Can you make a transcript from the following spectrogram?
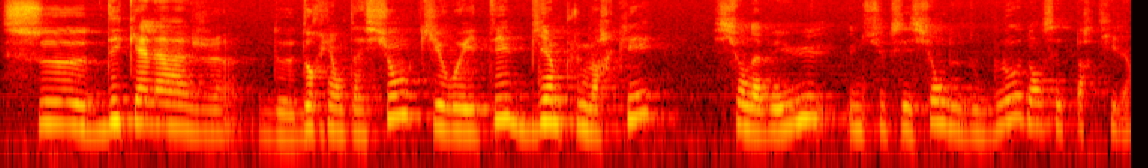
ce décalage d'orientation qui aurait été bien plus marqué si on avait eu une succession de doubleaux dans cette partie-là.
